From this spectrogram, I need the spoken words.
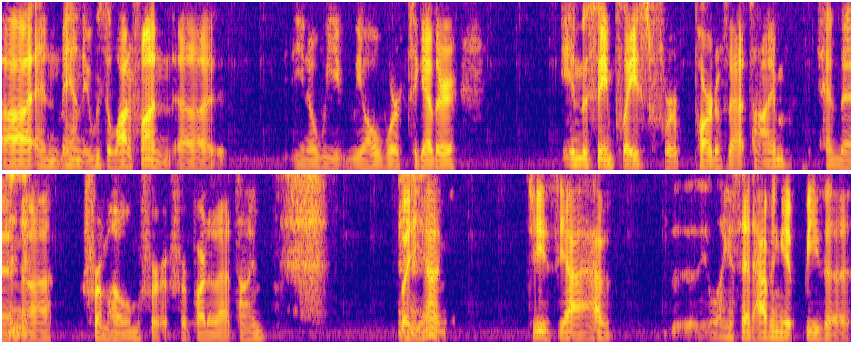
Uh, and man, it was a lot of fun. Uh, you know, we we all worked together in the same place for part of that time, and then Mhm. uh, from home for for part of that time. But Mhm. yeah, geez, yeah, have like I said, having it be the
